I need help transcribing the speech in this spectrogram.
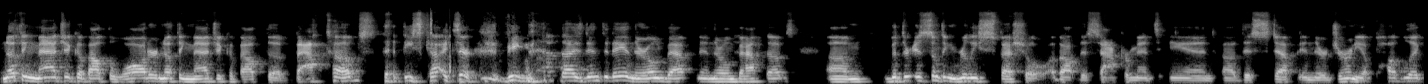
nothing magic about the water, nothing magic about the bathtubs that these guys are being baptized in today in their own, bat- in their own bathtubs. Um, but there is something really special about this sacrament and uh, this step in their journey, a public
